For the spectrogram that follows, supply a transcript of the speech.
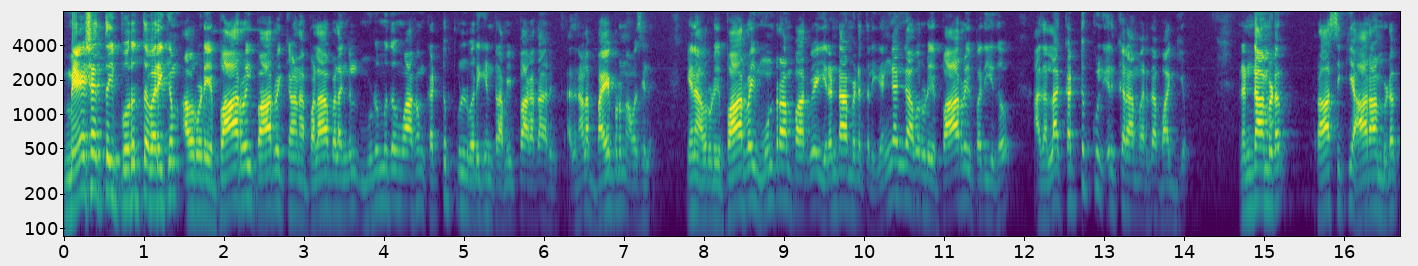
மேஷத்தை பொறுத்த வரைக்கும் அவருடைய பார்வை பார்வைக்கான பலாபலங்கள் முழுமுதமாக கட்டுக்குள் வருகின்ற அமைப்பாக தான் இருக்குது. அதனால் பயப்படணும் அவசியம் இல்லை. ஏன்னா அவருடைய பார்வை மூன்றாம் பார்வை இரண்டாம் இடத்துல எங்கெங்கே அவருடைய பார்வை பதியுதோ அதெல்லாம் கட்டுக்குள் இருக்கிற மாதிரி தான் பாக்கியம். ரெண்டாம் இடம் ராசிக்கு ஆறாம் இடம்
